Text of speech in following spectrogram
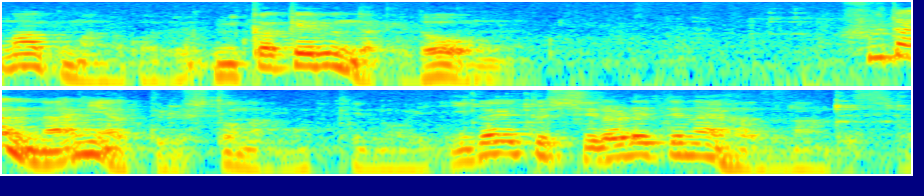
マークマンのこと見かけるんだけど、普段何やってる人なのっていうのは意外と知られてないはずなんですよ、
